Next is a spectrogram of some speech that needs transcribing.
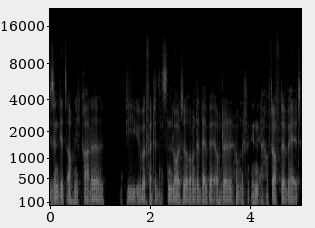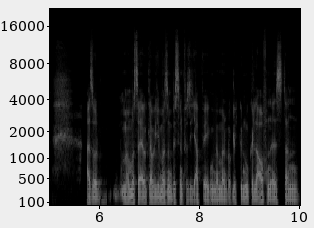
sind jetzt auch nicht gerade die überfettetsten Leute unter der, unter, auf der Welt. Also man muss da, glaube ich, immer so ein bisschen für sich abwägen. Wenn man wirklich genug gelaufen ist, dann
